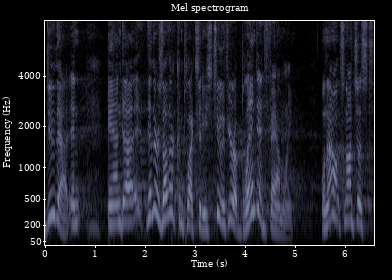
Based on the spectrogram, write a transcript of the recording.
do that? And, and uh, then there's other complexities too. If you're a blended family, well, now it's not just,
